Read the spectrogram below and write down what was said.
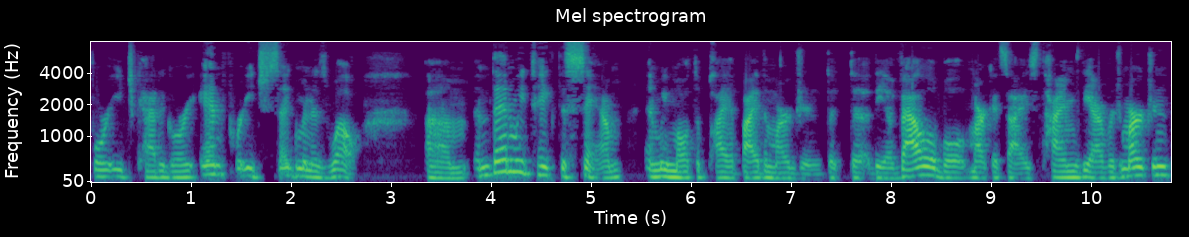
for each category and for each segment as well. Um, and then we take the SAM and we multiply it by the margin, the, the, the available market size times the average margin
